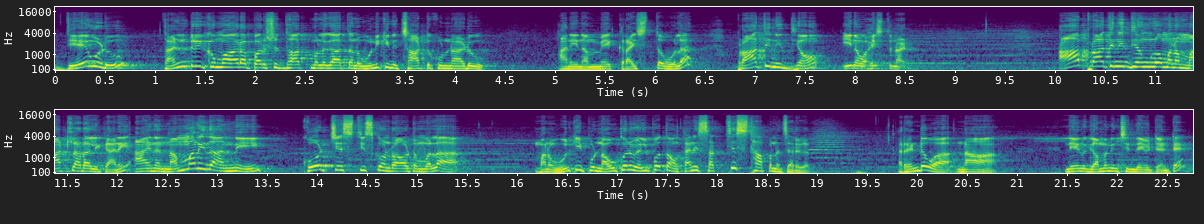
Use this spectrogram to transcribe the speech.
దేవుడు తండ్రి కుమార పరిశుద్ధాత్మలుగా తన ఉనికిని చాటుకున్నాడు అని నమ్మే క్రైస్తవుల ప్రాతినిధ్యం ఈయన వహిస్తున్నాడు. ఆ ప్రాతినిధ్యంలో మనం మాట్లాడాలి కానీ ఆయన నమ్మని దాన్ని కోట్ చేసి తీసుకొని రావటం వల్ల మనం ఊరికి ఇప్పుడు నవ్వుకొని వెళ్ళిపోతాం కానీ సత్యస్థాపన జరగదు. రెండవ నా నేను గమనించింది ఏమిటంటే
